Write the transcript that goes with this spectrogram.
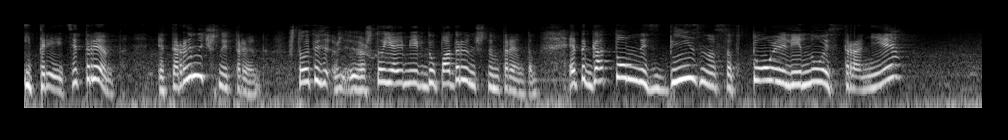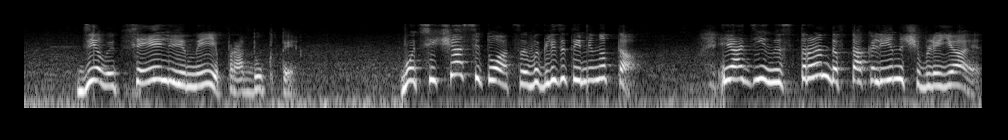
И третий тренд – это рыночный тренд. Что, это, э, что я имею в виду под рыночным трендом? Это готовность бизнеса в той или иной стране делать те или иные продукты. Вот сейчас ситуация выглядит именно так. И один из трендов так или иначе влияет.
